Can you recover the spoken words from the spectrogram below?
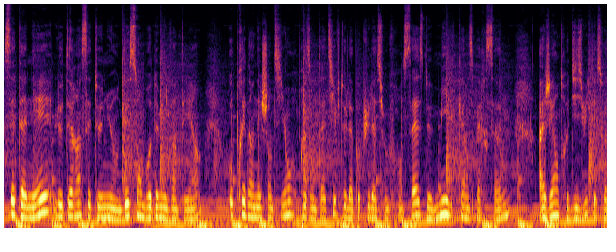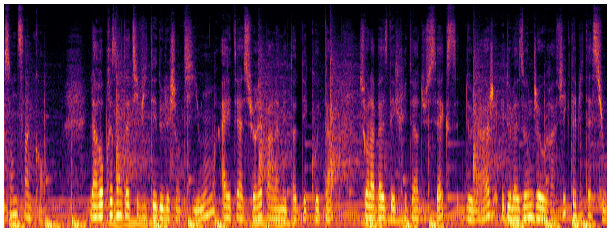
Cette année, le terrain s'est tenu en décembre 2021 auprès d'un échantillon représentatif de la population française de 1015 personnes âgées entre 18 et 65 ans. La représentativité de l'échantillon a été assurée par la méthode des quotas sur la base des critères du sexe, de l'âge et de la zone géographique d'habitation.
